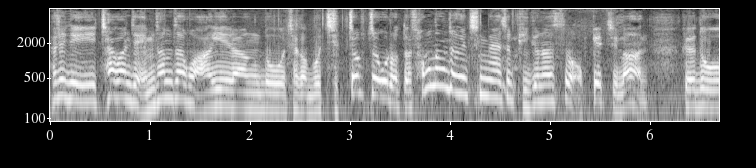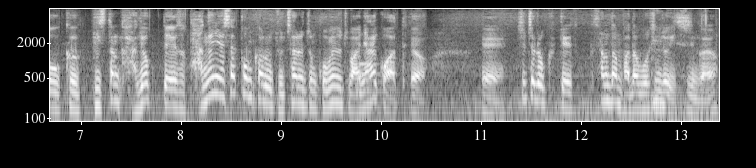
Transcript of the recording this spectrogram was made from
사실 이 차가 이제 M340i랑도 제가 뭐 직접적으로 어떤 성능적인 측면에서 비교는 할 수는 없겠지만 그래도 그 비슷한 가격대에서 당연히 세컨카로 두 차를 좀 고민을 좀 많이 할 것 같아요. 예. 실제로 그렇게 상담 받아보신 적 있으신가요?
